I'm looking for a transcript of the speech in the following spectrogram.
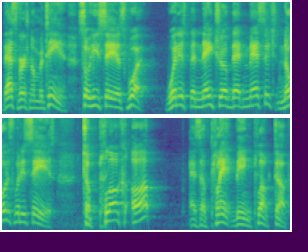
that's verse number 10. So he says, What? What is the nature of that message? Notice what it says to pluck up as a plant being plucked up,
